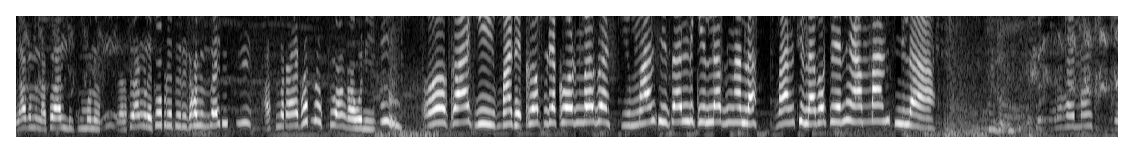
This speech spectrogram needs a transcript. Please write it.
लग्नाला चाललीस म्हणून. जरा चांगले कपडे तरी घालून जायचीस की असलं काय घात नसतो अंगावनी ओ काकी माझे कपडे कोण बघत? ही माणसी चालली की लग्नाला. माणसीला बघते आणि ह्या माणसीला तर हाय माणसं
